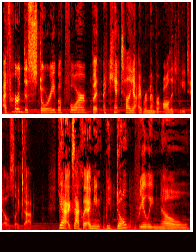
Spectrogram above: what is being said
I've heard this story before, but I can't tell you I remember all the details like that. Yeah, exactly. I mean, we don't really know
